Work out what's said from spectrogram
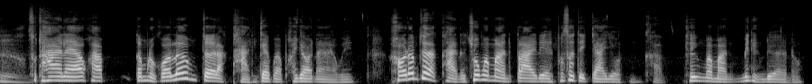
อืมสุดท้ายแล้วครับตำรวจก็เริ่มเจอหลักฐานเกี่ยวกับขยอนาเว้ยเขาเริ่มเจอหลักฐานในช่วงประมาณปลายเดือนพฤศจิกายนครับซึ่งประมาณไม่ถึงเดือนเนาะ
